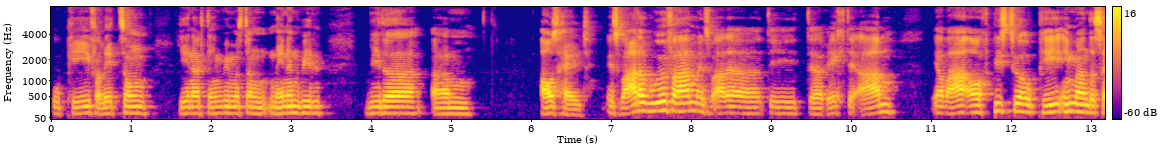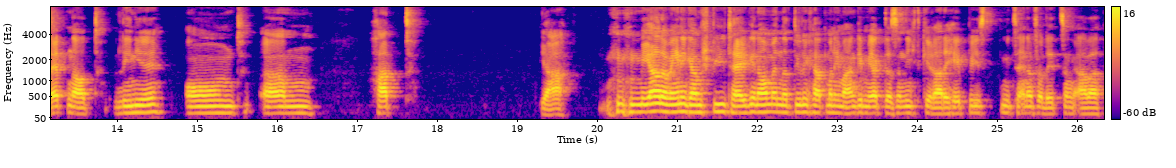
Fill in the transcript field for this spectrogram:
OP-Verletzung, je nachdem, wie man es dann nennen will, wieder ähm, ausheilt. Es war der Wurfarm, es war der, die, der rechte Arm. Er war auch bis zur OP immer an der Seitenhautlinie und ähm, hat ja mehr oder weniger am Spiel teilgenommen. Natürlich hat man ihm angemerkt, dass er nicht gerade happy ist mit seiner Verletzung, aber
